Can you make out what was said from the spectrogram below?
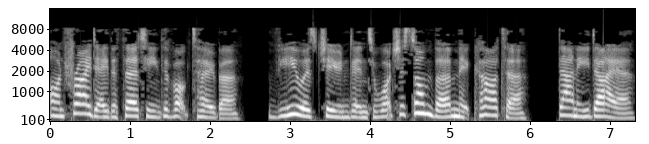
On Friday the 13th of October, viewers tuned in to watch a somber Mick Carter, Danny Dyer,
